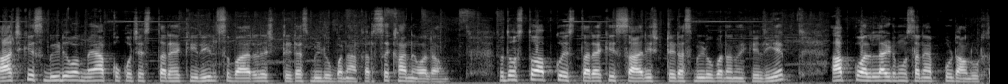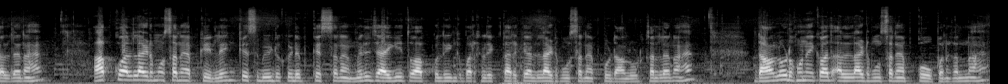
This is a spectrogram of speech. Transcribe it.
आज की इस वीडियो में मैं आपको कुछ इस तरह की रील्स वायरल स्टेटस वीडियो बनाकर सिखाने वाला हूँ। तो दोस्तों, आपको इस तरह की सारी स्टेटस वीडियो बनाने के लिए आपको अनलाइट मोशन ऐप को डाउनलोड कर लेना है। आपको अनलाइट मोशन ऐप की लिंक इस वीडियो के डिस्क्रिप्शन में मिल जाएगी तो आपको लिंक पर क्लिक करके अनलाइट मोशन ऐप को डाउनलोड कर लेना है। डाउनलोड होने के बाद अनलाइट मोशन ऐप को ओपन करना है।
